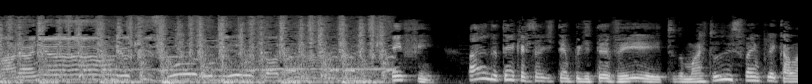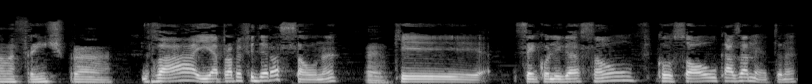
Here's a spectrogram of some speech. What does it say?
Maranhão, meu tesouro, meu Enfim, ainda tem a questão de tempo de TV e tudo mais, tudo isso vai implicar lá na frente para Vai, e a própria federação, né? É. Que sem coligação, ficou só o casamento, né?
